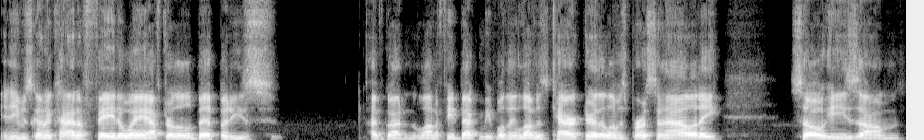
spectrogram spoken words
and he was going to kind of fade away after a little bit, but he's I've gotten a lot of feedback from people. They love his character, they love his personality. So he's um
